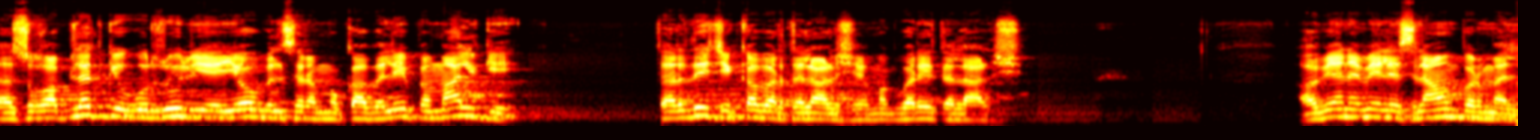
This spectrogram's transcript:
تاسو غفلت کې ګرځول یو بل سره مقابله په مال کې تر دې چې قبر تلال شي مقبره تلال شي او بیا نبی اسلام پرمل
